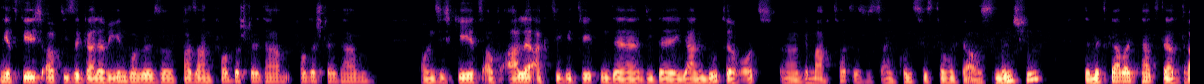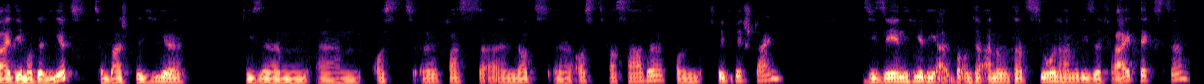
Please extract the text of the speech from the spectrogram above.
Jetzt gehe ich auf diese Galerien, wo wir so ein paar Sachen vorgestellt haben, vorgestellt haben. Und ich gehe jetzt auf alle Aktivitäten, der, die der Jan Lutheroth äh, gemacht hat. Das ist ein Kunsthistoriker aus München, der mitgearbeitet hat. Der hat 3D modelliert, zum Beispiel hier diese ähm, Ostfassade, äh, Ostfassade von Friedrichstein. Sie sehen hier die, unter Annotation haben wir diese Freitexte,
